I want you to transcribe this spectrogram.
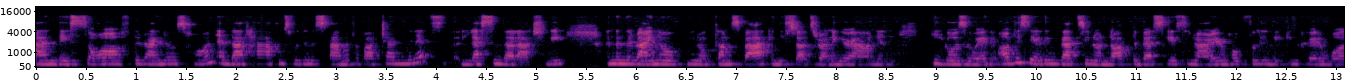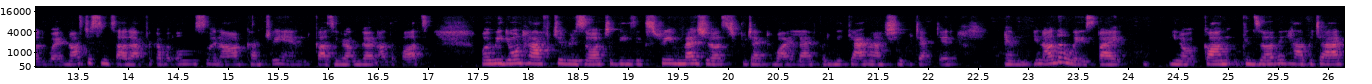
and they saw off the rhino's horn and that happens within a span of about 10 minutes less than that actually. And then the rhino you know comes back and he starts running around and he goes away. And obviously i think that's you know not the best case scenario. Hopefully we can create a world where not just in south africa but also in our country and kaziranga and other parts where we don't have to resort to these extreme measures to protect wildlife but we can actually protect it in, in other ways by you know, con- conserving habitat,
